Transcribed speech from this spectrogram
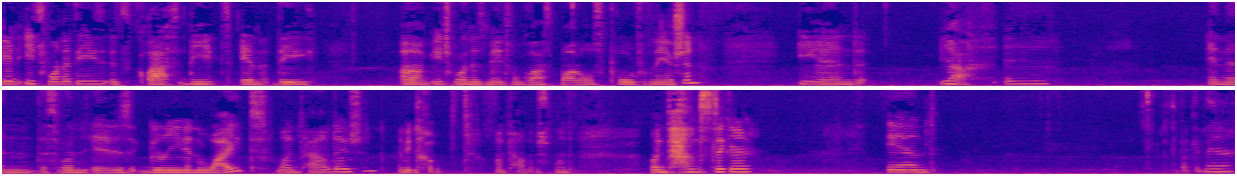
and each one of these is glass beads and they um, each one is made from glass bottles pulled from the ocean. And yeah and, and then this one is green and white one pound ocean I mean no one pound ocean one one pound sticker. And put the bucket there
